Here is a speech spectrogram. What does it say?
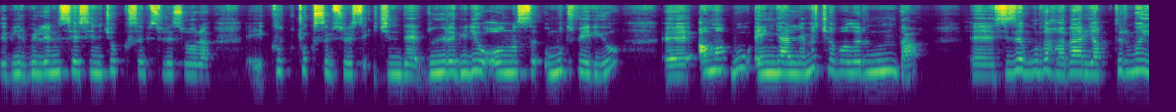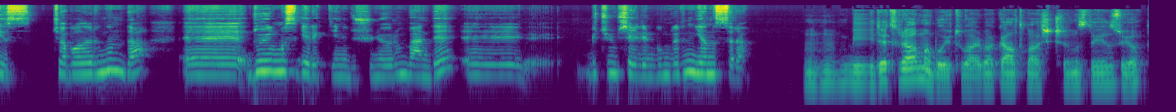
ve birbirlerinin sesini çok kısa bir süre sonra e, çok kısa bir süresi içinde duyurabiliyor olması umut veriyor. E, ama bu engelleme çabalarının da e, size burada haber yaptırmayız çabalarının da e, duyulması gerektiğini düşünüyorum ben de. E, bütün şeylerin bunların yanı sıra. Bir de travma boyutu var. Bak alt başlığımızda yazıyor.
